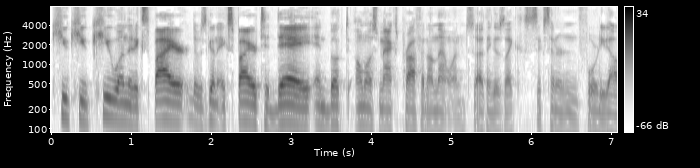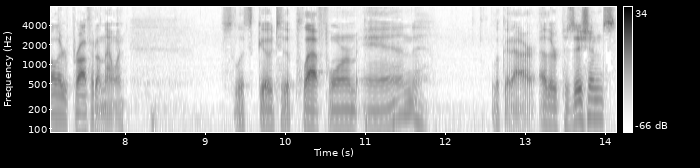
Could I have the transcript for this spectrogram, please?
QQQ one that expired that was going to expire today and booked almost max profit on that one. So I think it was like $640 profit on that one. So let's go to the platform and look at our other positions.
